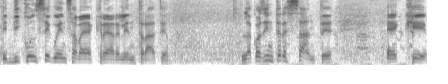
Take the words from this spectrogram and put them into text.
e di conseguenza vai a creare le entrate. La cosa interessante è che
